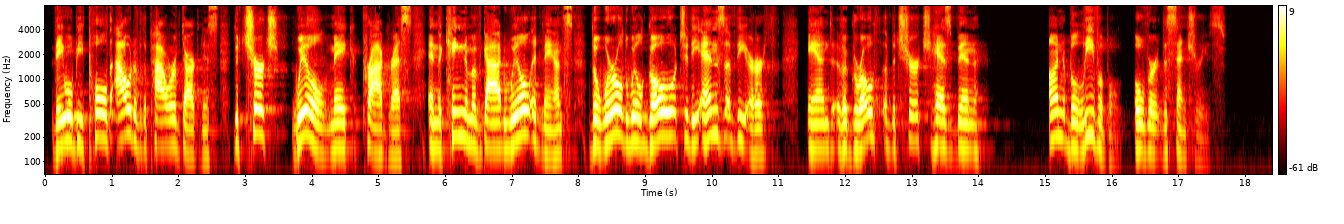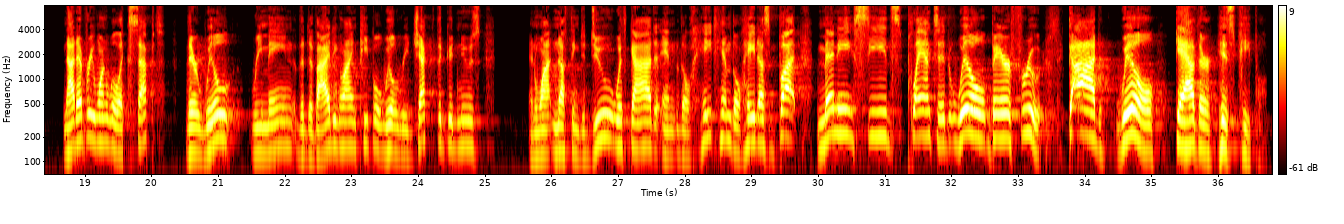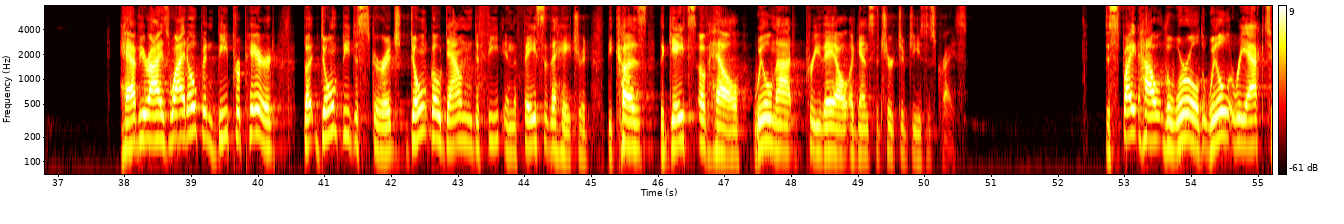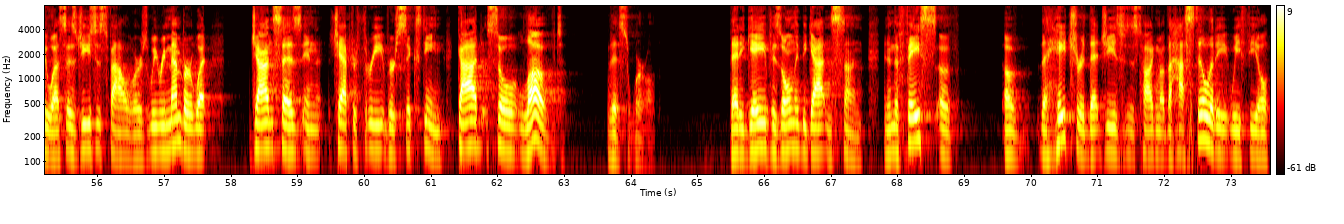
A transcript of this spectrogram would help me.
They will be pulled out of the power of darkness. The church will make progress, and the kingdom of God will advance. The world will go to the ends of the earth, and the growth of the church has been unbelievable over the centuries. Not everyone will accept. There will remain the dividing line. People will reject the good news and want nothing to do with God, and they'll hate Him, they'll hate us, but many seeds planted will bear fruit. God will gather His people. Have your eyes wide open, be prepared, but don't be discouraged. Don't go down in defeat in the face of the hatred, because the gates of hell will not prevail against the church of Jesus Christ. Despite how the world will react to us as Jesus' followers, we remember what John says in chapter 3, verse 16 God so loved this world that he gave his only begotten Son. And in the face of, of the hatred that Jesus is talking about, the hostility we feel,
